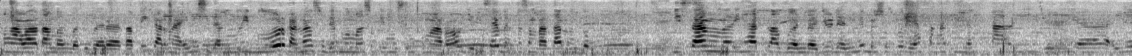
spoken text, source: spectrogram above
mengawal tambang batu bara. Tapi karena ini sedang libur, karena sudah memasuki musim kemarau, jadi saya berkesempatan untuk bisa melihat Labuan Bajo dan ini bersyukur ya sangat indah sekali. Jadi ya ini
